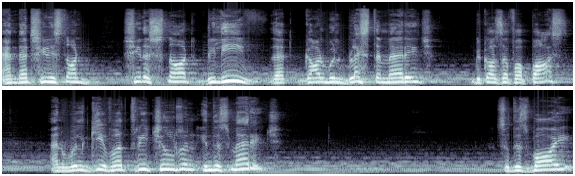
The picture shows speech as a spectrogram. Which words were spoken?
And that she does not she does not believe that God will bless the marriage because of her past and will give her three children in this marriage. So this boy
